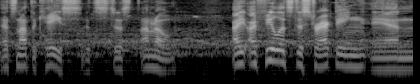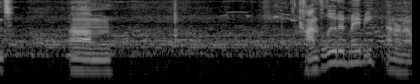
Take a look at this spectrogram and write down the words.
that's not the case. It's just I don't know. I I feel it's distracting and um, convoluted, maybe. I don't know.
